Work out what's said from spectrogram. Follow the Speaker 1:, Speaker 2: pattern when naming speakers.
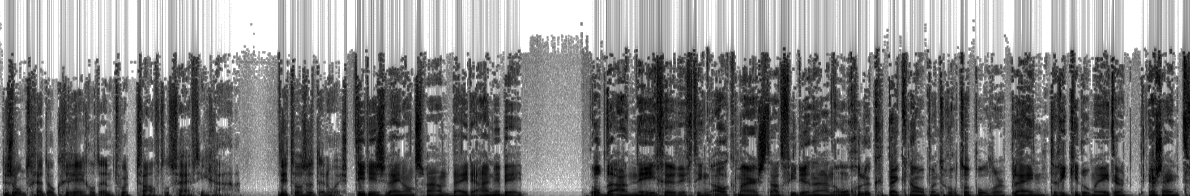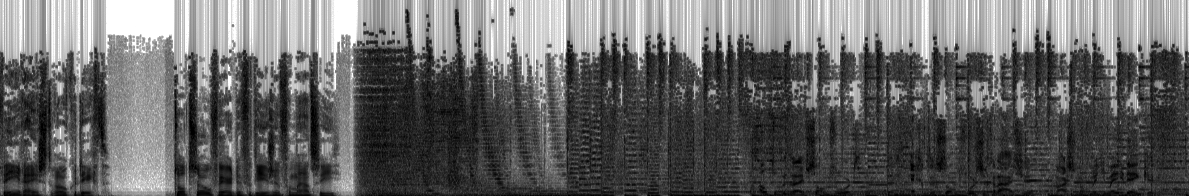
Speaker 1: De zon schijnt ook geregeld en het wordt 12 tot 15 graden. Dit was het NOS.
Speaker 2: Dit is Wijnand Zwaan bij de ANWB. Op de A9 richting Alkmaar staat file na een ongeluk bij knooppunt Rotterpolderplein 3 kilometer. Er zijn twee rijstroken dicht. Tot zover de verkeersinformatie.
Speaker 3: Autobedrijf Zandvoort. Een echte Zandvoortse garage waar ze nog met je meedenken.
